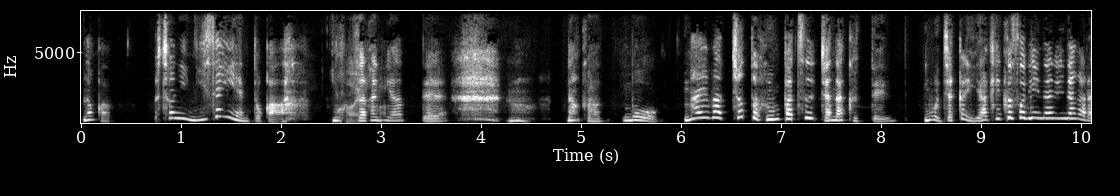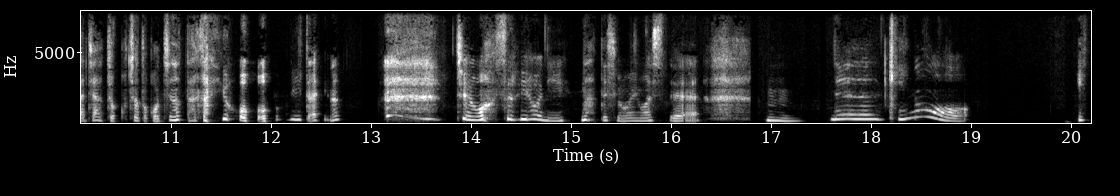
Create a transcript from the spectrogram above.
なんか、普通に2000円とか、もうざらにあって、うん、なんかもう、前はちょっと奮発じゃなくって、もう若干やけくそになりながら、じゃあちょちょっとこっちの高い方を、みたいな、注文するようになってしまいまして。うん。で、昨日行っ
